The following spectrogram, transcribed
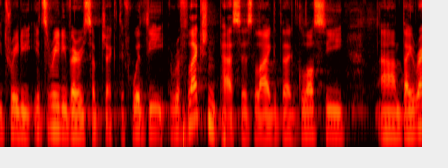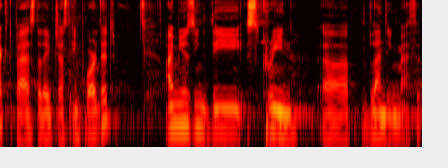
It really, it's really very subjective. With the reflection passes like the glossy um, direct pass that I've just imported, I'm using the screen uh, blending method.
